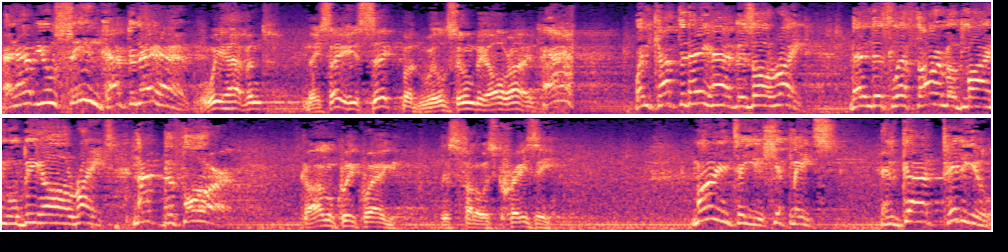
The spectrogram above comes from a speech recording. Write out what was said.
And have you seen Captain Ahab? We haven't. They say he's sick, but we'll soon be all right. Ah! When Captain Ahab is all right, then this left arm of mine will be all right. Not before. Come, Queequeg. This fellow is crazy. Morning to you, shipmates. And God pity you.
